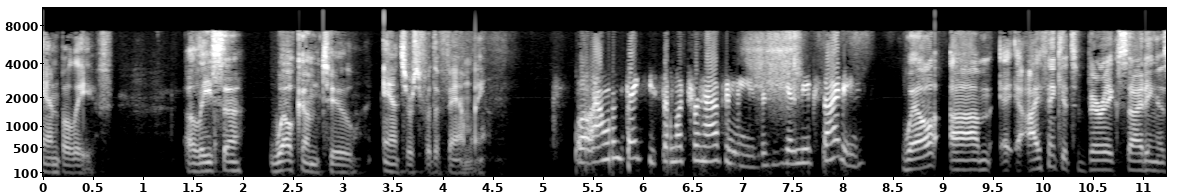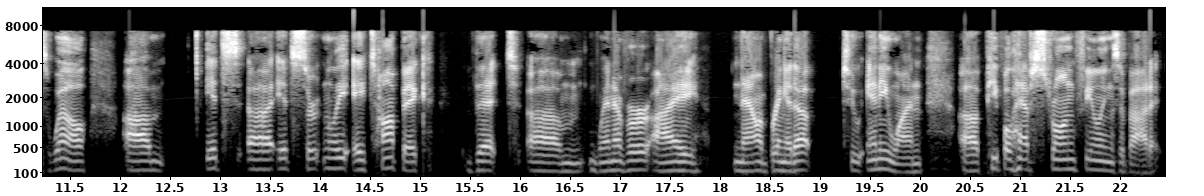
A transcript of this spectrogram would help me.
and belief. Elisa, welcome to Answers for the Family. Well, Alan, thank you so much for having me. This is going to be exciting. Well, um, I think it's very exciting as well. Um, it's uh, it's certainly a topic that um, whenever I now bring it up to anyone, uh, people have strong feelings about it.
